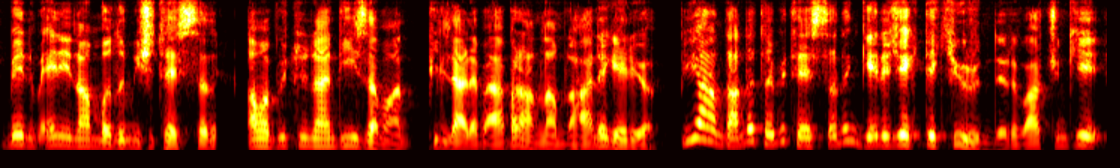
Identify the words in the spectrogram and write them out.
Benim en inanmadığım işi Tesla'nın. Ama bütünlendiği zaman pillerle beraber anlamlı hale geliyor. Bir yandan da tabii Tesla'nın gelecekteki ürünleri var. Çünkü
